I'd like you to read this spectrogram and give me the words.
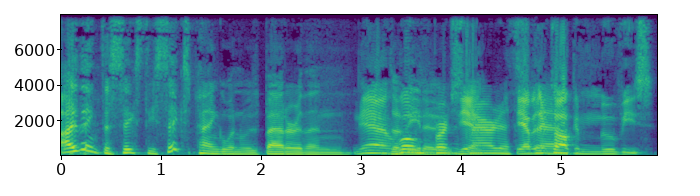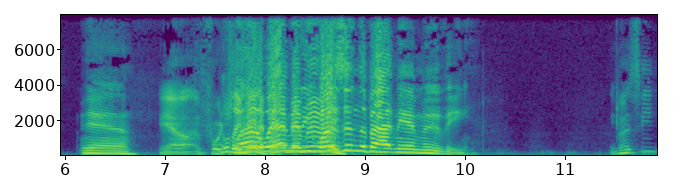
I think the '66 Penguin was better than Yeah, well, DeVito's. Burgess yeah, Meredith, yeah, but they're talking movies. yeah. You know, Well, unfortunately, they made Well, a wait a Batman minute. He was in the Batman movie. Was he?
